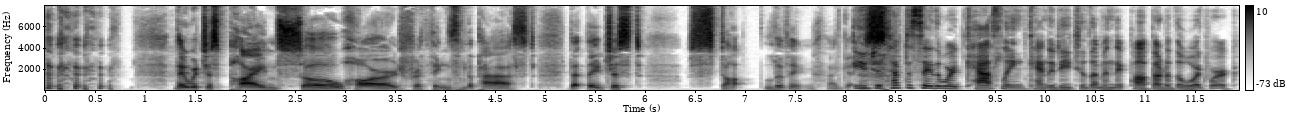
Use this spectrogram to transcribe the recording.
they would just pine so hard for things in the past that they just stop living. I guess You just have to say the word Kathleen Kennedy to them and they pop out of the woodwork.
